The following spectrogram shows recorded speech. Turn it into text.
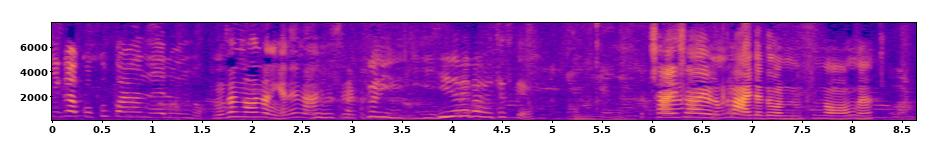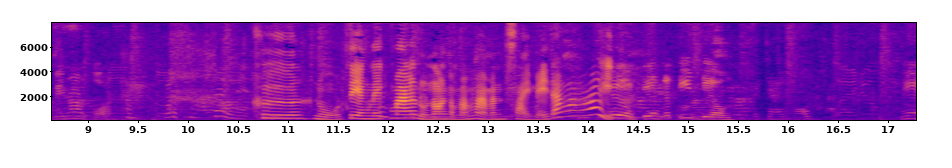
จิกะกุ๊กุปาเลลุนหนูจะนอนอย่างเงี้ยเนี่ยนะใช่ใช่น้ำลายจะโดนน้องนะ คือหนูเตียงเล็กมากหนูนอนกับมัมหมามันใส่ไม่ได้เตียงก็ตีดเดียวกระจายขอนี่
